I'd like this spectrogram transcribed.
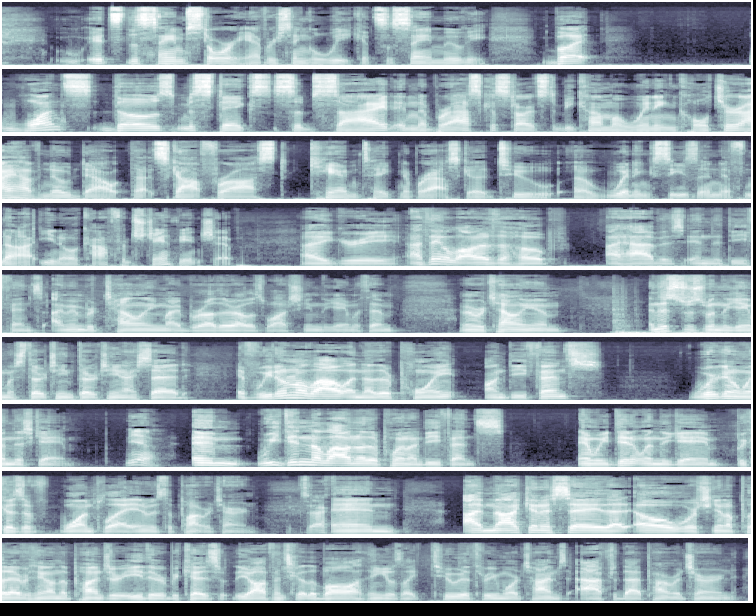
It's the same story every single week. It's the same movie. But once those mistakes subside and Nebraska starts to become a winning culture, I have no doubt that Scott Frost can take Nebraska to a winning season, if not, you know, a conference championship. I agree. I think a lot of the hope I have is in the defense. I remember telling my brother, I was watching the game with him, I remember telling him, and this was when the game was 13 13, I said, if we don't allow another point on defense, we're going to win this game. Yeah. And we didn't allow another point on defense, and we didn't win the game because of one play, and it was the punt return. Exactly. And I'm not going to say that, oh, we're just going to put everything on the punter either because the offense got the ball, I think it was like two or three more times after that punt return.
